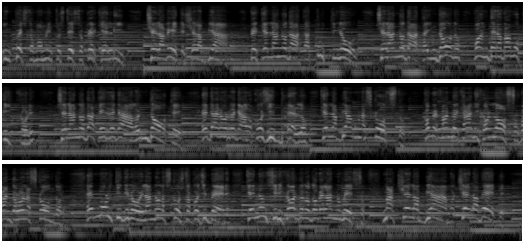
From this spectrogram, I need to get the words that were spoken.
in questo momento stesso, perché è lì, ce l'avete, ce l'abbiamo, perché l'hanno data a tutti noi, ce l'hanno data in dono quando eravamo piccoli, ce l'hanno data in regalo, in dote, ed era un regalo così bello che l'abbiamo nascosto, come fanno i cani con l'osso quando lo nascondono. E molti di noi l'hanno nascosto così bene che non si ricordano dove l'hanno messo, ma ce l'abbiamo, ce l'avete.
